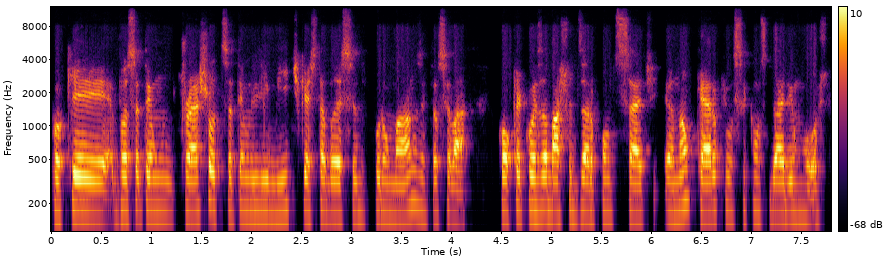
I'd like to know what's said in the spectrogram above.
porque você tem um threshold, você tem um limite que é estabelecido por humanos, então, sei lá, qualquer coisa abaixo de 0.7, eu não quero que você considere um rosto.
